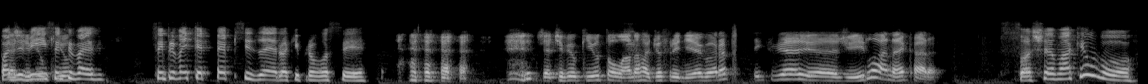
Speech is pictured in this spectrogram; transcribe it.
Pode vir, sempre vai, sempre vai ter Pepsi Zero aqui pra você. Já tive o Kilton lá na Radiofrenia, agora tem que viajar lá, né, cara? Só chamar que eu vou.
